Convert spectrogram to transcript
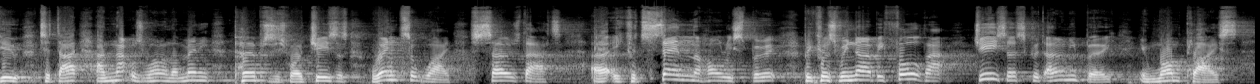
you today. And that was one of the many purposes why Jesus went away so that uh, he could send the Holy Spirit because we know before that Jesus could only be in one place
